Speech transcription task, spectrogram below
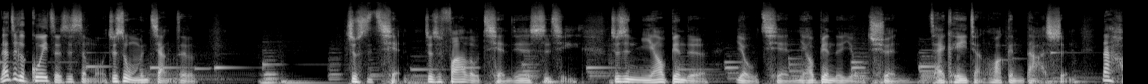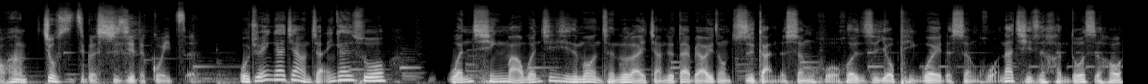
那这个规则是什么？就是我们讲的，就是钱，就是 follow 钱这件事情，就是你要变得有钱，你要变得有权，才可以讲话更大声。那好像就是这个世界的规则。我觉得应该这样讲，应该说文青嘛，文青其实某种程度来讲，就代表一种质感的生活，或者是有品味的生活。那其实很多时候，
